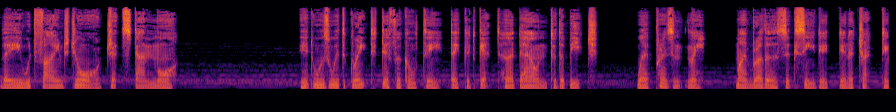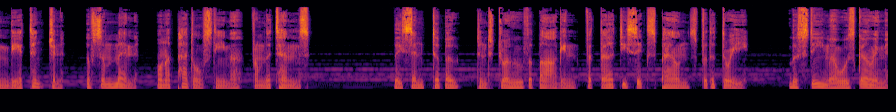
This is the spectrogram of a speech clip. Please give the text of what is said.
They would find George at Stanmore. It was with great difficulty they could get her down to the beach, where presently my brother succeeded in attracting the attention of some men on a paddle steamer from the Thames. They sent a boat and drove a bargain for £36 for the three. The steamer was going,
